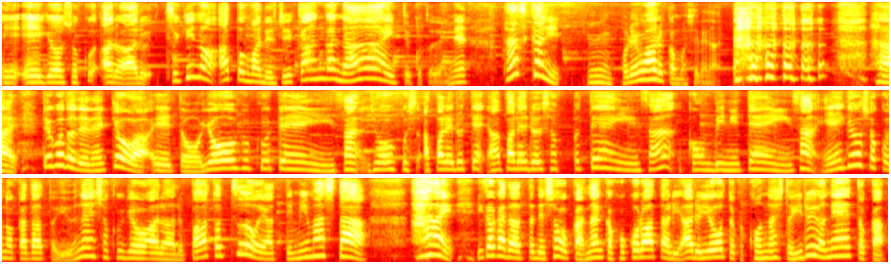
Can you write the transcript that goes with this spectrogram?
え、営業職あるある。次のアポまで時間がないということでね。確かに、うん、これはあるかもしれない。はい。ということでね、今日は、えっ、ー、と、洋服店員さん、洋服、アパレル店、アパレルショップ店員さん、コンビニ店員さん、営業職の方というね、職業あるあるパート2をやってみました。はい。いかがだったでしょうか？なんか心当たりあるよとか、こんな人いるよねとか、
